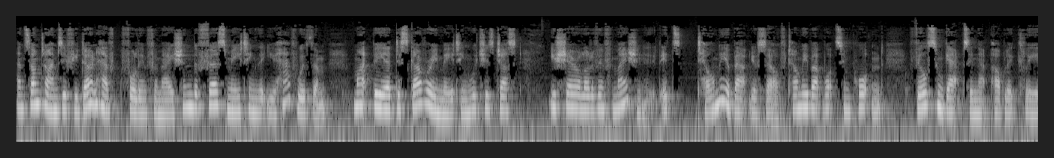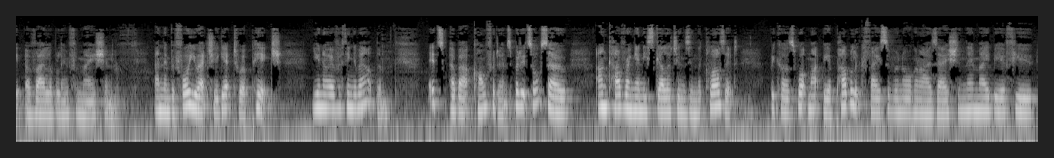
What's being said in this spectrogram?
And sometimes, if you don't have full information, the first meeting that you have with them might be a discovery meeting, which is just you share a lot of information. It's tell me about yourself, tell me about what's important, fill some gaps in that publicly available information. And then before you actually get to a pitch, you know everything about them. It's about confidence, but it's also uncovering any skeletons in the closet because what might be a public face of an organisation, there may be a few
